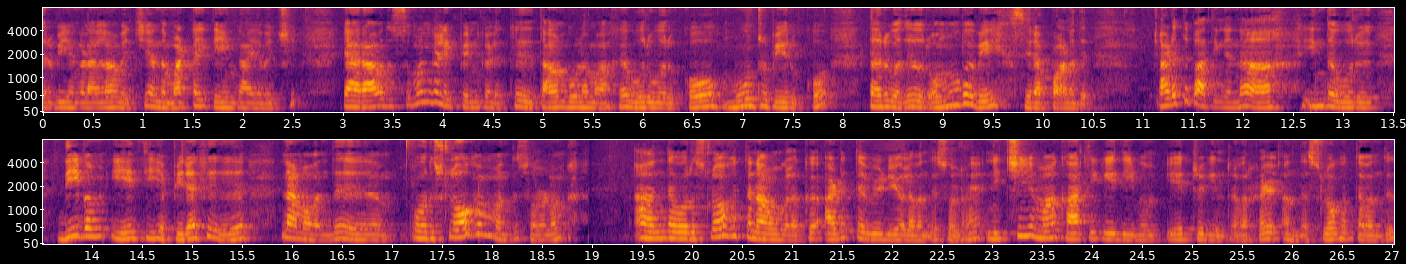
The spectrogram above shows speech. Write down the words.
திரவியங்களெல்லாம் வச்சு அந்த மட்டை தேங்காயை வச்சு யாராவது சுமங்கலி பெண்களுக்கு தாம்பூலமாக ஒருவருக்கோ மூன்று பேருக்கோ தருவது ரொம்பவே சிறப்பானது. அடுத்து பார்த்திங்கன்னா இந்த ஒரு தீபம் ஏற்றிய பிறகு நாம் வந்து ஒரு ஸ்லோகம் வந்து சொல்லணும். அந்த ஒரு ஸ்லோகத்தை நான் உங்களுக்கு அடுத்த வீடியோவில் வந்து சொல்கிறேன் நிச்சயமாக கார்த்திகை தீபம் ஏற்றுகின்றவர்கள் அந்த ஸ்லோகத்தை வந்து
